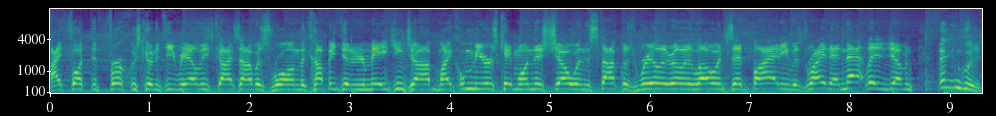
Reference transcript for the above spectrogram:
I thought that FERC was going to derail these guys. I was wrong. The company did an amazing job. Michael Mears came on this show when the stock was really, really low and said buy it. He was right. And that, ladies and gentlemen, the conclusion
